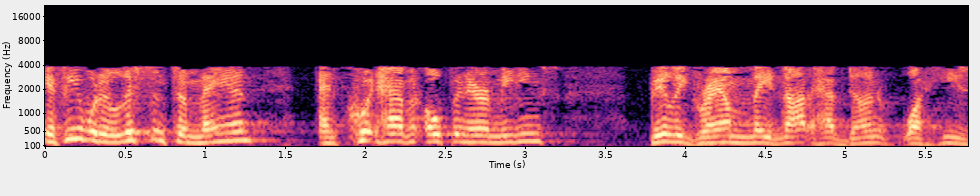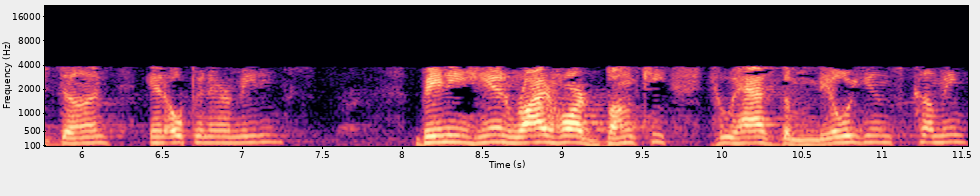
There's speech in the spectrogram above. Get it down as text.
if he would have listened to man and quit having open air meetings? Billy Graham may not have done what he's done in open air meetings. Benny Hinn, Reinhard Bonnke, who has the millions coming.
